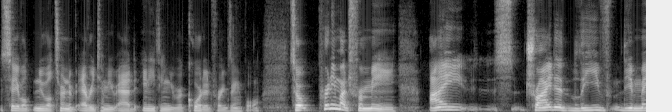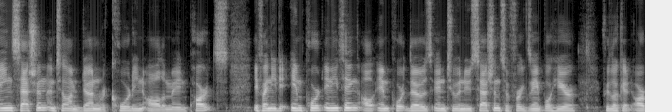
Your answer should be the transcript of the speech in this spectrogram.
save a new alternative every time you add anything you recorded, for example. So pretty much for me, I try to leave the main session until I'm done recording all the main parts. If I need to import anything, I'll import those into a new session. So for example here, if we look at our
